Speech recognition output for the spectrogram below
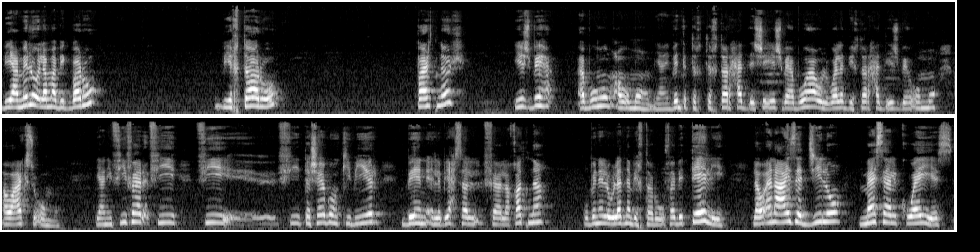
بيعملوا لما بيكبروا بيختاروا بارتنر يشبه أبوهم أو أمهم. يعني البنت بتختار حد يشبه أبوها والولد بيختار حد يشبه أمه أو عكس أمه. يعني في فرق في في في تشابه كبير بين اللي بيحصل في علاقاتنا وبين اللي ولادنا بيختاروه. فبالتالي لو أنا عايزة أديله مثل كويس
